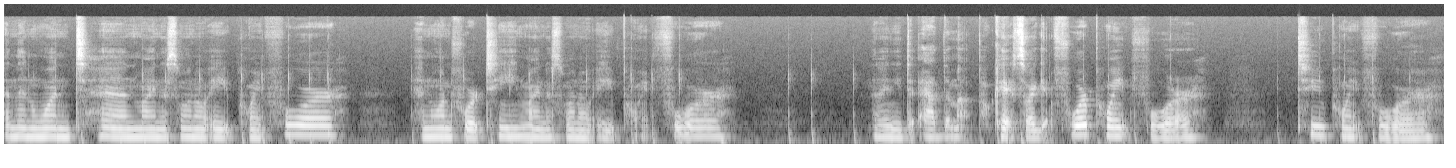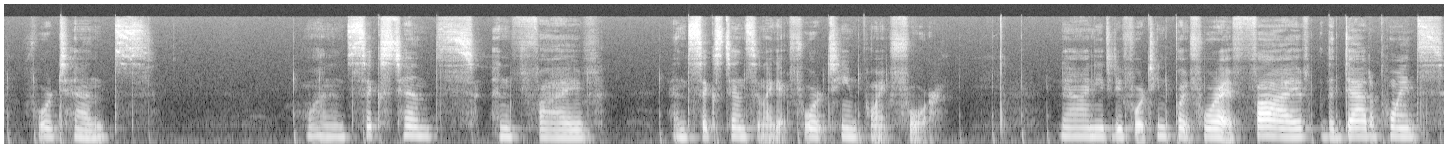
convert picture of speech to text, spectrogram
and then 110 minus 108.4, and 114 minus 108.4. Then I need to add them up. Okay, so I get 4.4, 2.4, 4 tenths, 1 and 6 tenths, and 5 and 6 tenths, and I get 14.4. Now I need to do 14.4. I have 5. The data points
